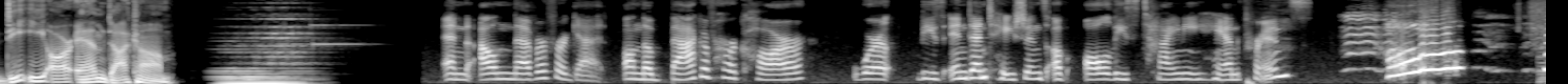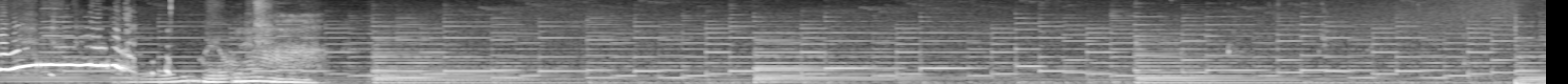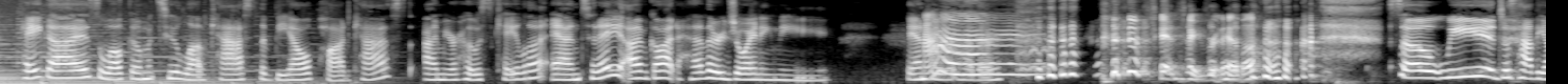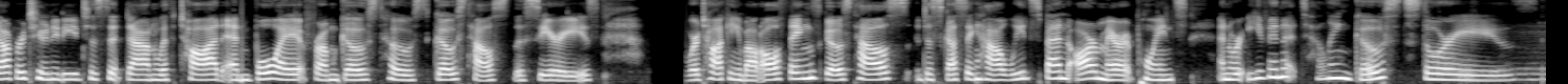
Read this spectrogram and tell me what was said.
D E R M.com. and I'll never forget on the back of her car were these indentations of all these tiny handprints. ลุ Hey guys, welcome to Lovecast, the BL podcast. I'm your host, Kayla, and today I've got Heather joining me. Fan favorite Heather. Fan favorite Heather. so we just had the opportunity to sit down with Todd and Boy from Ghost Host Ghost House, the series. We're talking about all things Ghost House, discussing how we'd spend our merit points, and we're even telling ghost stories.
